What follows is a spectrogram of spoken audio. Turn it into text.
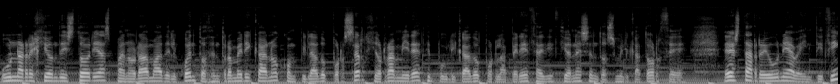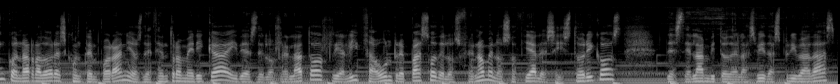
Una región de historias, panorama del cuento centroamericano, compilado por Sergio Ramírez y publicado por La Pereza Ediciones en 2014. Esta reúne a 25 narradores contemporáneos de Centroamérica y desde los relatos realiza un repaso de los fenómenos sociales e históricos desde el ámbito de las vidas privadas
